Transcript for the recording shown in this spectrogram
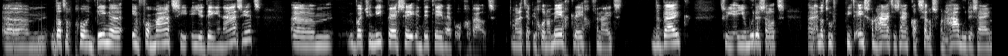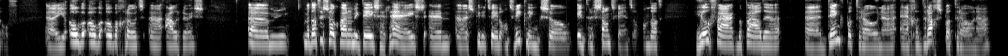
um, dat er gewoon dingen, informatie in je DNA zit. Um, wat je niet per se in dit leven hebt opgebouwd. Maar dat heb je gewoon al meegekregen vanuit de buik, toen je in je moeder zat. Uh, en dat hoeft niet eens van haar te zijn, kan zelfs van haar moeder zijn of je over, over, overgrootouders. Um, maar dat is ook waarom ik deze reis en uh, spirituele ontwikkeling zo interessant vind. Omdat heel vaak bepaalde denkpatronen en gedragspatronen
